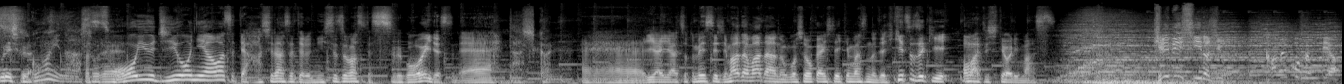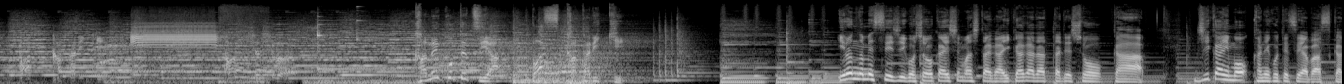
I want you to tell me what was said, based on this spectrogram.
嬉しくすごいなーそれ。そういう需要に合わせて走らせてる西鉄バスってすごいですね。確かに。えーいやいやちょっとメッセージまだまだあのご紹介していきますので引き続きお待ちしております。KBC ラジオ。金子哲也バス語りきいろんなメッセージご紹介しましたがいかがだったでしょうか？次回も金子哲也バス語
